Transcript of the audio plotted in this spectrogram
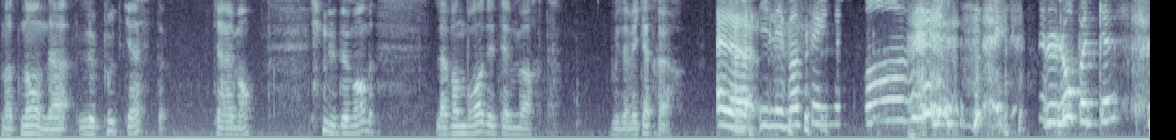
Maintenant, on a le podcast, carrément, qui nous demande La Van Brand est-elle morte? Vous avez 4 heures. Alors, Alors. il est 21h11. Le long podcast.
